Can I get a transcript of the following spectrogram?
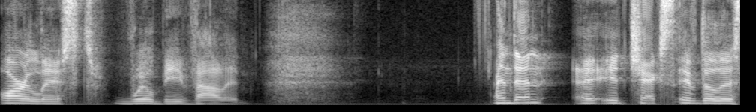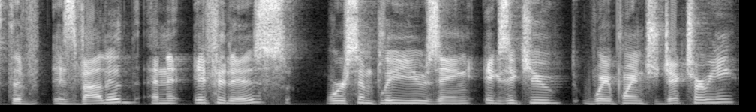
our list will be valid. And then uh, it checks if the list is valid. And if it is, we're simply using execute waypoint trajectory,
